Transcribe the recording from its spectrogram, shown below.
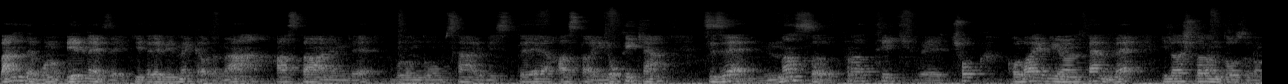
Ben de bunu bir nebze giderebilmek adına hastanemde bulunduğum serviste hasta yok iken size nasıl pratik ve çok kolay bir yöntemle ilaçların dozunu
